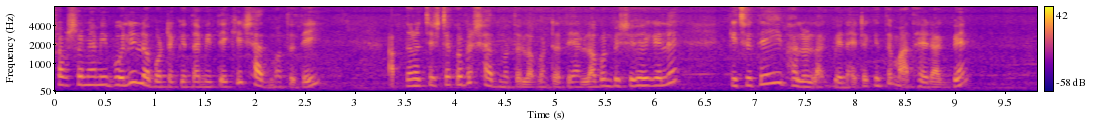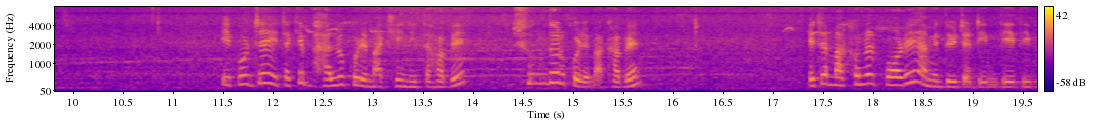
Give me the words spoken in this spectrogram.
সবসময় আমি বলি, লবণটা কিন্তু আমি দেখি স্বাদ মতো দেই। আপনারা চেষ্টা করবেন স্বাদ মতো লবণটা দেওয়ার। লবণ বেশি হয়ে গেলে কিছুতেই ভালো লাগবে না, এটা কিন্তু মাথায় রাখবেন। এই পর্যায়ে এটাকে ভালো করে মাখিয়ে নিতে হবে, সুন্দর করে মাখাবেন। এটা মাখানোর পরে আমি দুইটা ডিম দিয়ে দিব।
